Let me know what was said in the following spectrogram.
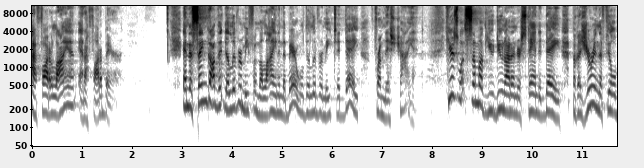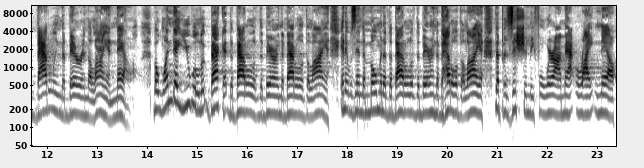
I fought a lion and I fought a bear. And the same God that delivered me from the lion and the bear will deliver me today from this giant. Here's what some of you do not understand today because you're in the field battling the bear and the lion now. But one day you will look back at the battle of the bear and the battle of the lion. And it was in the moment of the battle of the bear and the battle of the lion that positioned me for where I'm at right now.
